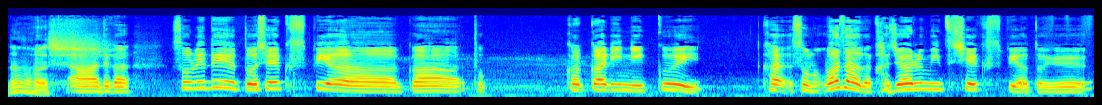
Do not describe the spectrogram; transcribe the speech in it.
何の話？ああだからそれで言うとシェイクスピアがとっかかりにくいかそのわざわざカジュアル・ミーツ・シェイクスピアという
